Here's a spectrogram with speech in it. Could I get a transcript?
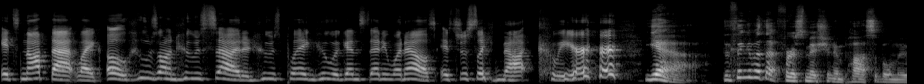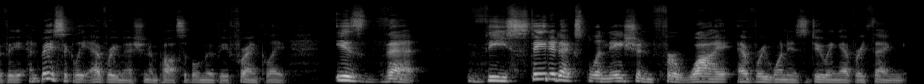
it's not that like, oh, who's on whose side and who's playing who against anyone else. It's just like not clear. Yeah. The thing about that first Mission Impossible movie, and basically every Mission Impossible movie, frankly, is that the stated explanation for why everyone is doing everything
